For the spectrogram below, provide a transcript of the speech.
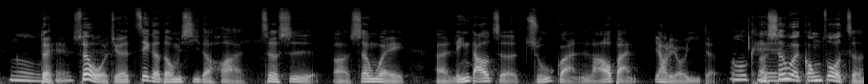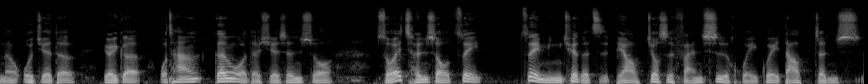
嗯，对，所以我觉得这个东西的话，这是呃，身为呃领导者、主管、老板要留意的。OK，而身为工作者呢，我觉得有一个，我常常跟我的学生说。所谓成熟最最明确的指标，就是凡事回归到真实。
